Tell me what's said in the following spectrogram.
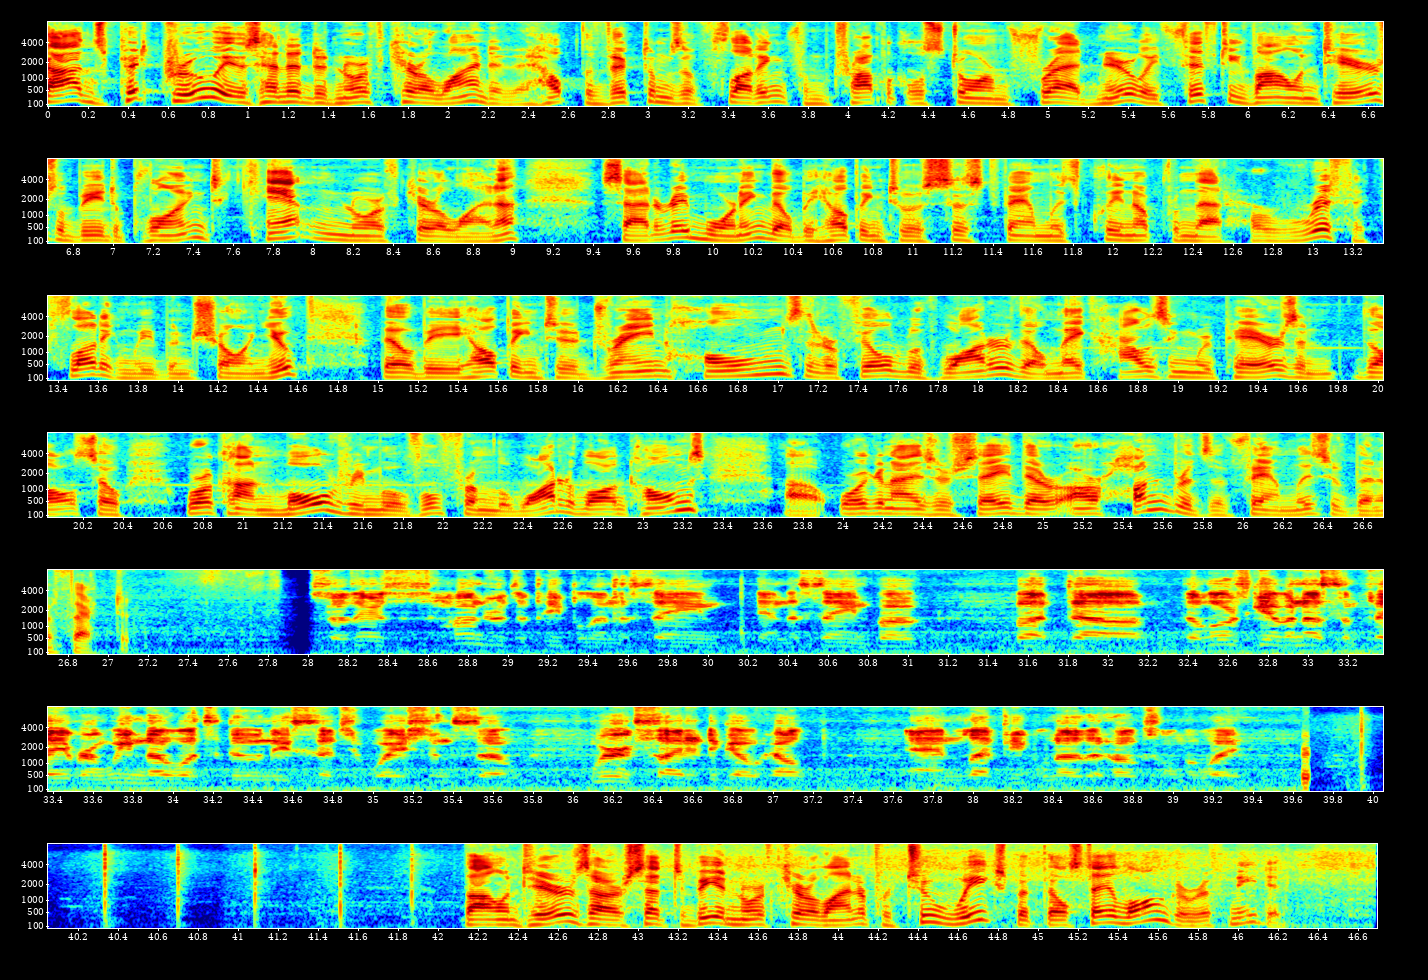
God's Pit Crew is headed to North Carolina to help the victims of flooding from Tropical Storm Fred. Nearly 50 volunteers will be deploying to Canton, North Carolina. Saturday morning, they'll be helping to assist families clean up from that horrific flooding we've been showing you. They'll be helping to drain homes that are filled with water. They'll make housing repairs and they'll also work on mold removal from the waterlogged homes. Uh, organizers say there are hundreds of families who've been affected. So there's hundreds of people in the same in the same boat. But uh, the Lord's given us some favor, and we know what to do in these situations. So we're excited to go help and let people know that hope's on the way. Volunteers are set to be in North Carolina for two weeks, but they'll stay longer if needed.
